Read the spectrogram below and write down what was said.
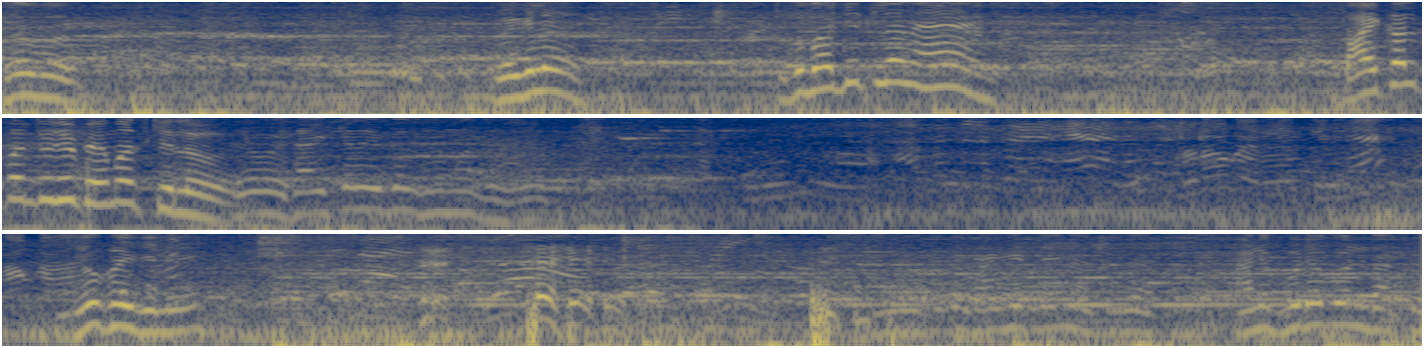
हो, हो. वेगळं. तू बघितलं नाही. सायकल पण तुझी फेमस केलं. सायकल एकदम फेमस जो खय गेले सांगितलंय ना तुझं आणि पुढे पण टाकतो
